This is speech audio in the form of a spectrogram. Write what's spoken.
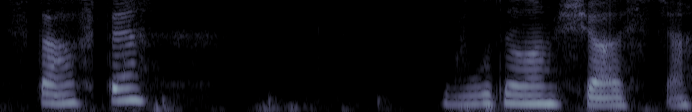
Ставте, буде вам щастя.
